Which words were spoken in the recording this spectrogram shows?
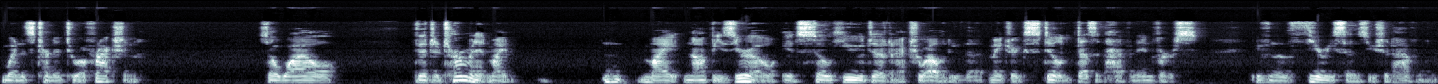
when it's turned into a fraction. So while the determinant might might not be zero, it's so huge that in actuality that matrix still doesn't have an inverse, even though the theory says you should have one.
